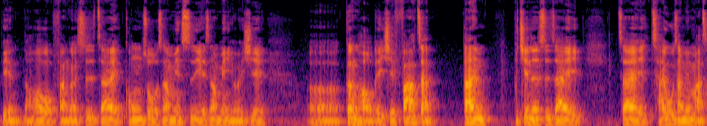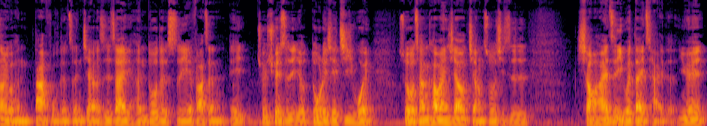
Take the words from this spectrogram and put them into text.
变，然后反而是在工作上面、事业上面有一些呃更好的一些发展，但不见得是在。在财务上面马上有很大幅的增加，而是在很多的事业发展，诶，就确实有多了一些机会。所以我常开玩笑讲说，其实小孩自己会带财的，因为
